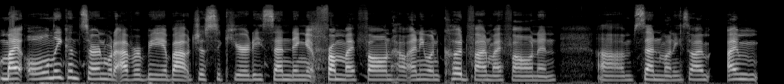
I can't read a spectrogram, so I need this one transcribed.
My, my only concern would ever be about just security sending it from my phone, how anyone could find my phone and um, send money. So I'm I'm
